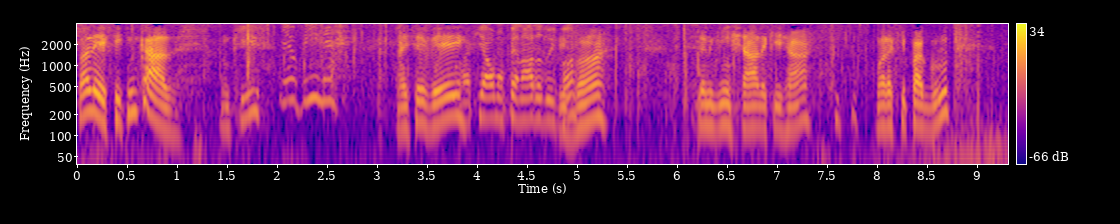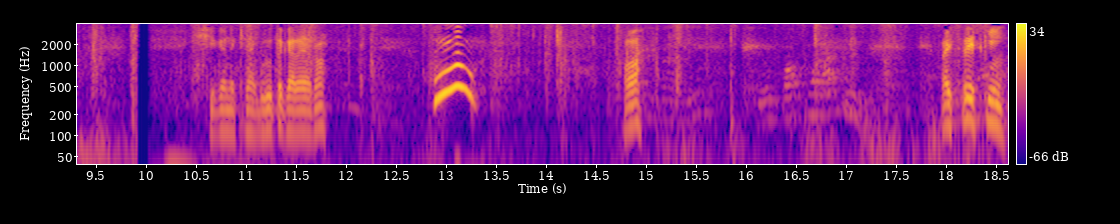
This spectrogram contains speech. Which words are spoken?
Falei, fica em casa. Não quis. Eu vim, né? Aí você veio. Aqui a alma penada do Ivan. Ivan sendo guinchado aqui já. Bora aqui pra gruta. Chegando aqui na gruta, galera, ó. Uh! Ó. Mais fresquinho.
